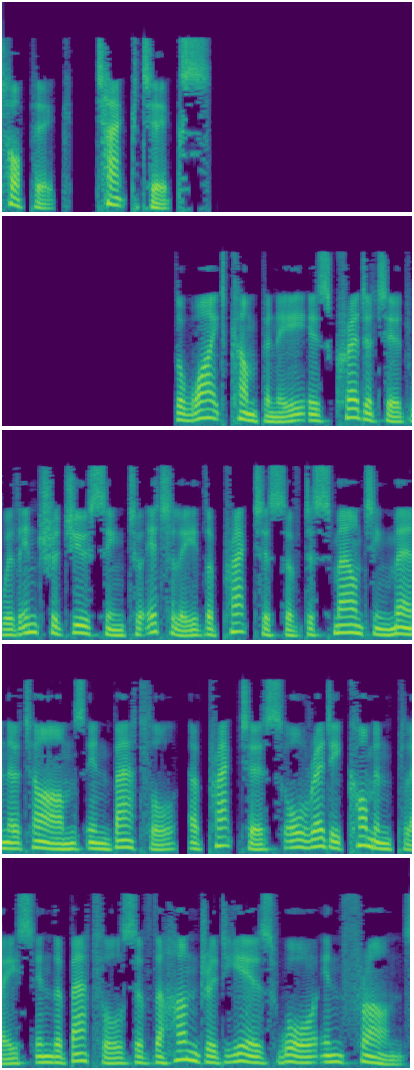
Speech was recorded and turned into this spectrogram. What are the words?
Topic: Tactics. The White Company is credited with introducing to Italy the practice of dismounting men-at-arms in battle, a practice already commonplace in the battles of the Hundred Years' War in France.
